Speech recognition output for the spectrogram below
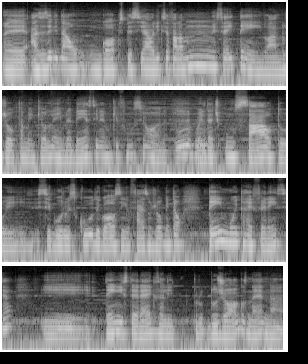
É, às vezes ele dá um, um, golpe especial ali que você fala, hum, esse aí tem lá no jogo também, que eu lembro, é bem assim mesmo que funciona. Uhum. Ou ele dá tipo um salto e, e segura o escudo igualzinho faz no jogo. Então tem muita referência e tem easter eggs ali pro- dos jogos, né? Na,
